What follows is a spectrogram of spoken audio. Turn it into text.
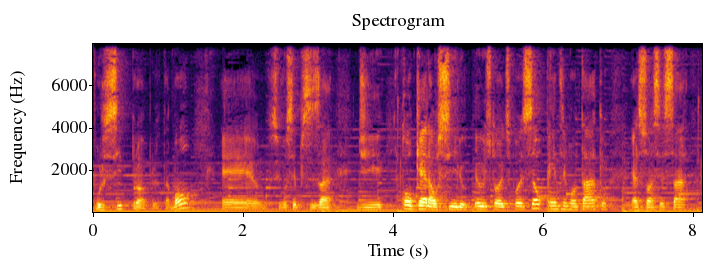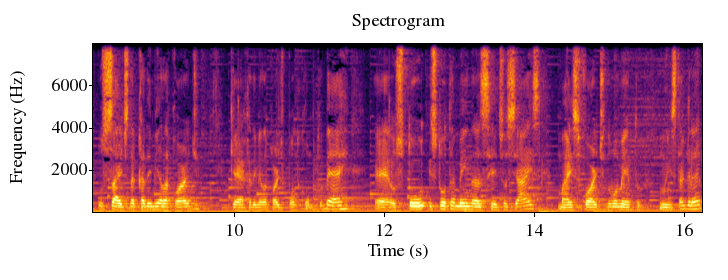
por si próprio, tá bom? É, se você precisar de qualquer auxílio, eu estou à disposição. Entre em contato, é só acessar o site da Academia Lacorde, que é academialacorde.com.br. É, eu estou, estou também nas redes sociais, mais forte no momento no Instagram,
